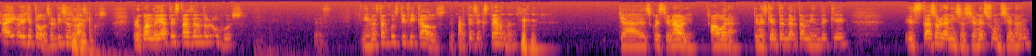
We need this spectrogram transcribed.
Ahí lo dije todo, servicios básicos. Pero cuando ya te estás dando lujos, y no están justificados de partes externas, ya es cuestionable. Ahora, tienes que entender también de que estas organizaciones funcionan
